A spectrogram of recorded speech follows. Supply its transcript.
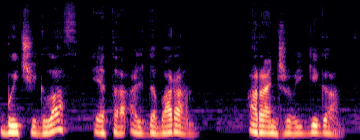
Бычий глаз – это Альдебаран, оранжевый гигант.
